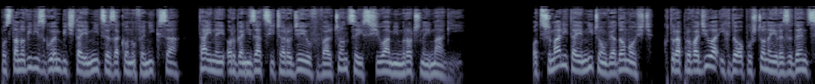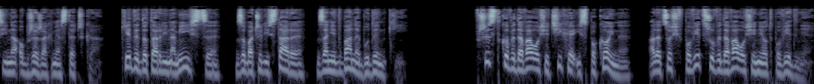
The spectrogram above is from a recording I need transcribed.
postanowili zgłębić tajemnicę zakonu Feniksa, tajnej organizacji czarodziejów walczącej z siłami mrocznej magii. Otrzymali tajemniczą wiadomość, która prowadziła ich do opuszczonej rezydencji na obrzeżach miasteczka. Kiedy dotarli na miejsce, zobaczyli stare, zaniedbane budynki. Wszystko wydawało się ciche i spokojne, ale coś w powietrzu wydawało się nieodpowiednie.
